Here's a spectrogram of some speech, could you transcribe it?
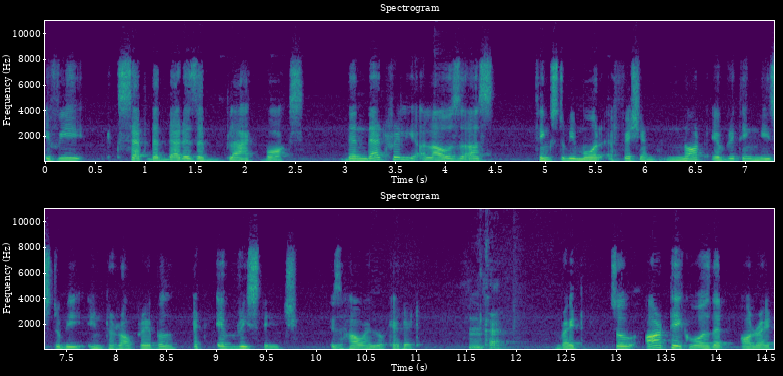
if we accept that that is a black box then that really allows us things to be more efficient not everything needs to be interoperable at every stage is how i look at it Okay. right? So our take was that all right,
